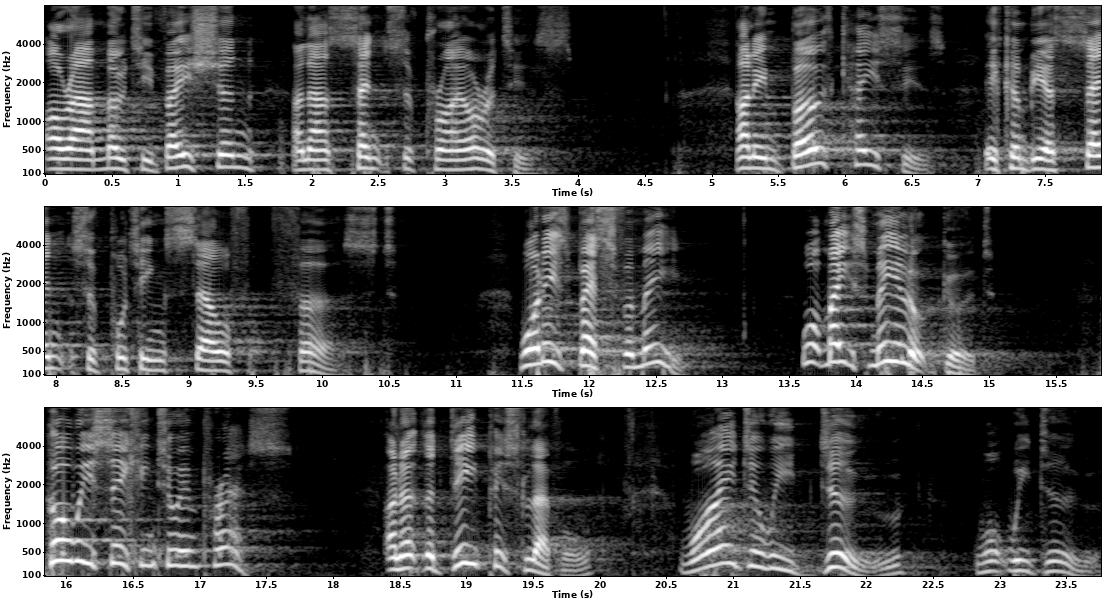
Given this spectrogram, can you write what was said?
are our motivation and our sense of priorities. And in both cases, it can be a sense of putting self first. What is best for me? What makes me look good? Who are we seeking to impress? And at the deepest level, why do we do what we do?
